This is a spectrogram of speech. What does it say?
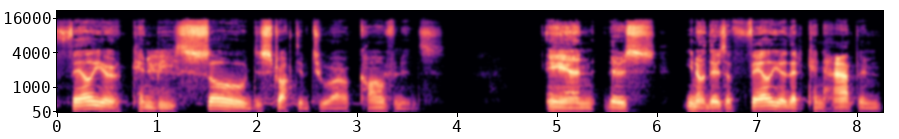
failure can be so destructive to our confidence. And there's, you know, there's a failure that can happen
